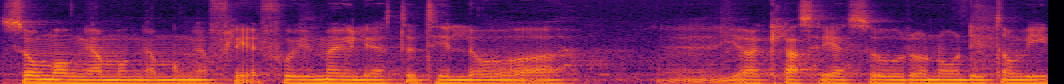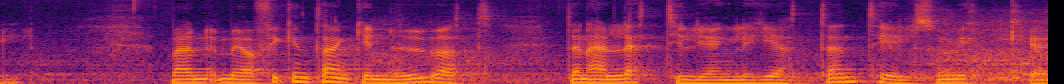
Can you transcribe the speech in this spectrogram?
så många, många, många fler får ju möjligheter till att eh, göra klassresor och nå dit de vill. Men, men jag fick en tanke nu att den här lättillgängligheten till så mycket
